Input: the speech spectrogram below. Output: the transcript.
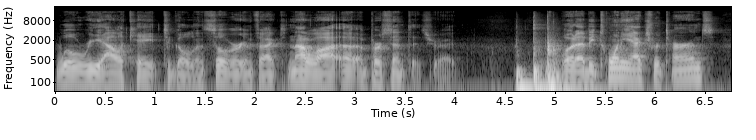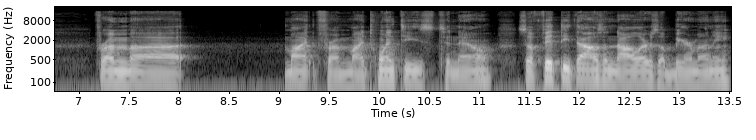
will reallocate to gold and silver. In fact, not a lot, a percentage, right? What that'd be 20x returns from uh, my from my 20s to now. So $50,000 of beer money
